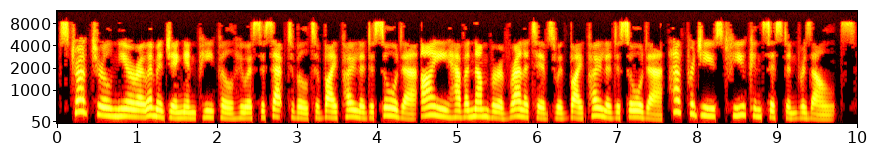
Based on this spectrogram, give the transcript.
Structural neuroimaging in people who are susceptible to bipolar disorder i.e. have a number of relatives with bipolar disorder, have produced few consistent results.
